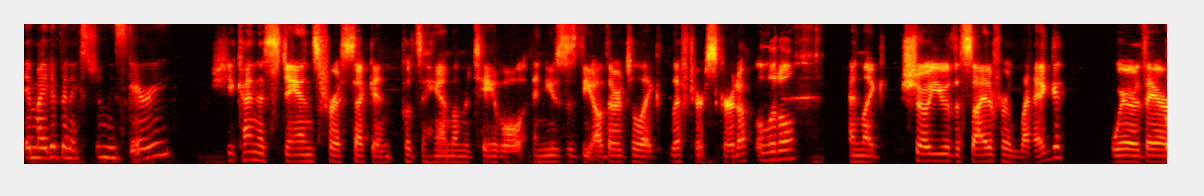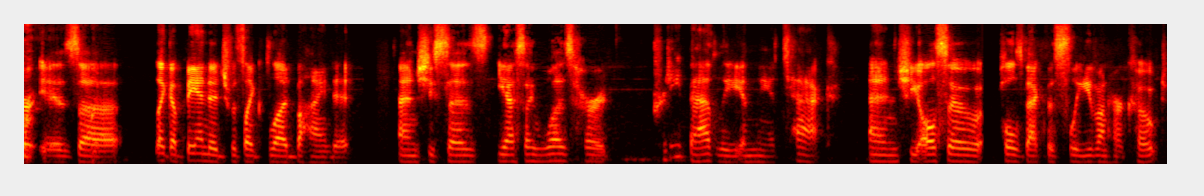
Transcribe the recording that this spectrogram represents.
it might have been extremely scary. She kind of stands for a second, puts a hand on the table, and uses the other to like lift her skirt up a little and like show you the side of her leg where there is uh, like a bandage with like blood behind it. And she says, Yes, I was hurt pretty badly in the attack. And she also pulls back the sleeve on her coat,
